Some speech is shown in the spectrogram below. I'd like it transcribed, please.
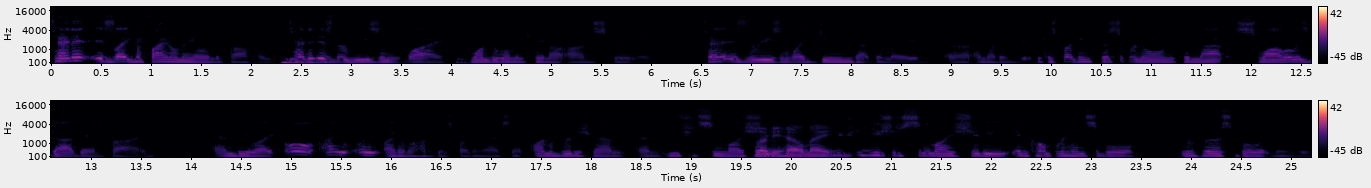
Tenet is like the final nail in the coffin. Tenet is the reason why Wonder Woman came out on streaming. Tenet is the reason why Dune got delayed uh, another year because fucking Christopher Nolan could not swallow his goddamn pride and be like, "Oh, I, I, I don't know how to do his fucking accent. I'm a British man, and you should see my shit. Bloody hell, mate. You, you should see my shitty, incomprehensible reverse bullet movie."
